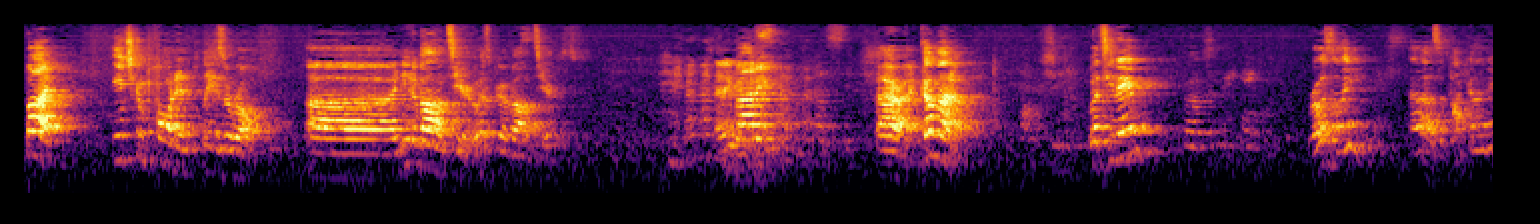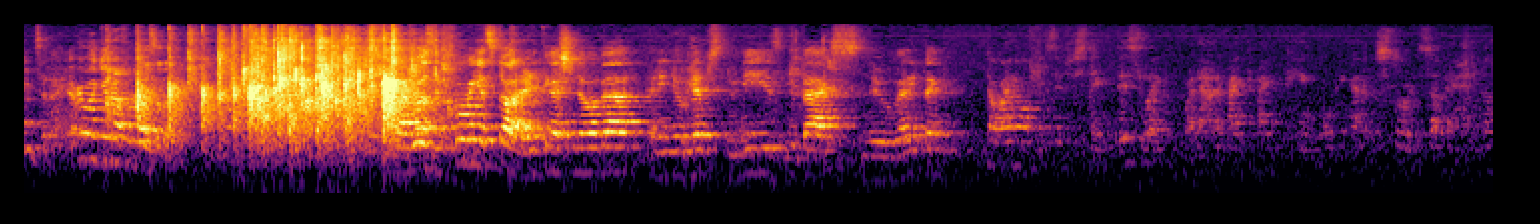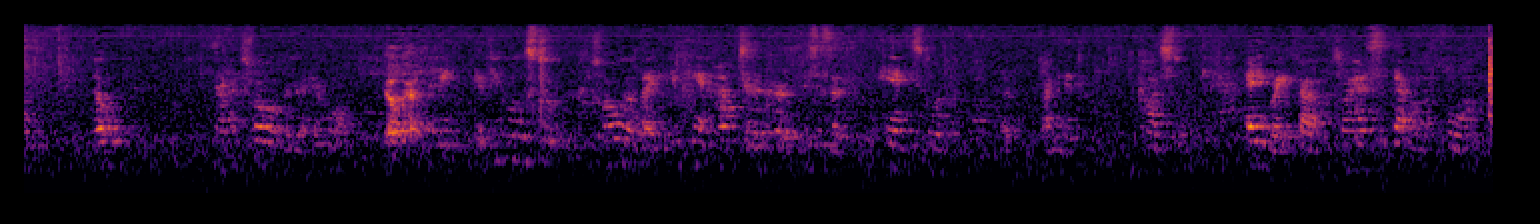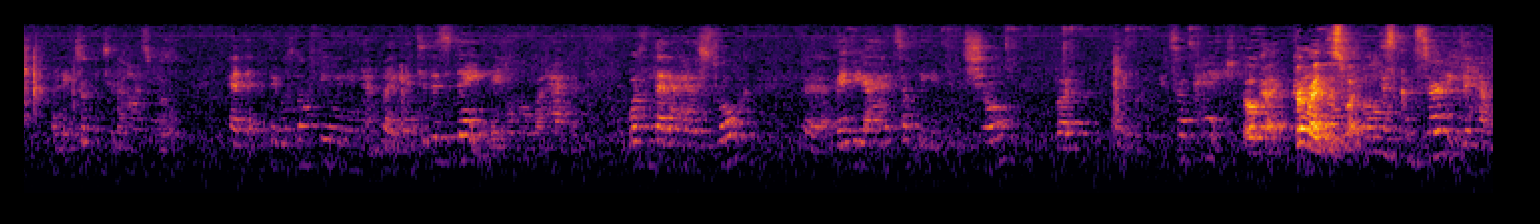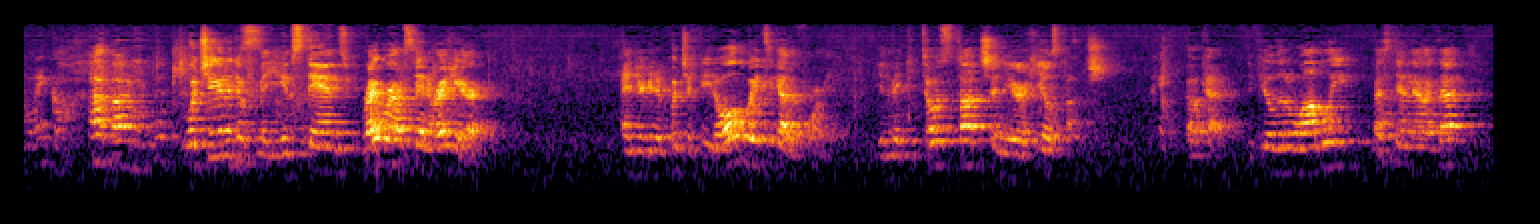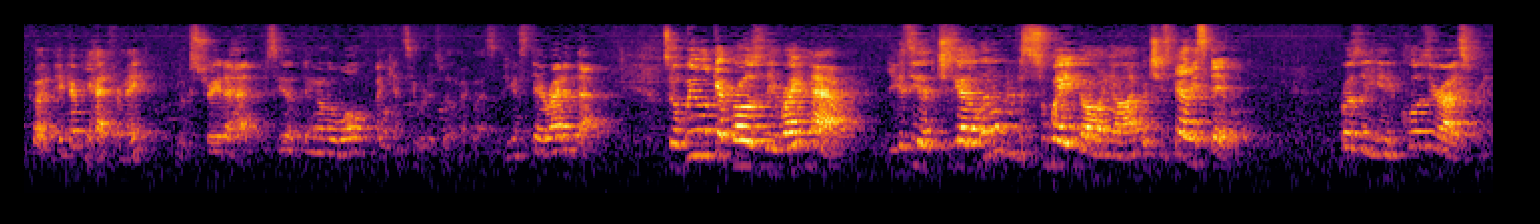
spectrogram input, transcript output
But each component plays a role. Uh, I need a volunteer. Who wants to be a volunteer? Anybody? All right, come on up. What's your name? Rosalie? Rosalie? Oh, it's a popular name today. Everyone give it up for Rosalie. All right, Rosalie, before we get started, anything I should know about? Any new hips, new knees, new backs, new anything? No, I know it's interesting. This leg went out and I, I came walking out of the store and saw I had no, no, no control over the hair wall. Okay. I mean, if you lose to control the leg, you can't hop to the curb. This is a candy store, uh, I mean, a car store. Anyway, um, so I had to sit down on the floor and they took me to the hospital. And there was no feeling in that leg. And to this day, they don't know what happened. It wasn't that I had a stroke. Uh, maybe I had something that didn't show, but anyway, it's okay. Okay, come right this way. It's concerning to have a leg go. What you're going to do for me, you're going to stand right where I'm standing right here, and you're going to put your feet all the way together for me. You're going to make your toes touch and your heels touch. Okay. Okay. You feel a little wobbly if I stand there like that? Go ahead, pick up your head for me. Look straight ahead. You see that thing on the wall? I can't see what it is without my glasses. You can stare right at that. So if we look at Rosalie right now, you can see that she's got a little bit of a sway going on, but she's fairly stable. Rosalie, you need to close your eyes for me.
